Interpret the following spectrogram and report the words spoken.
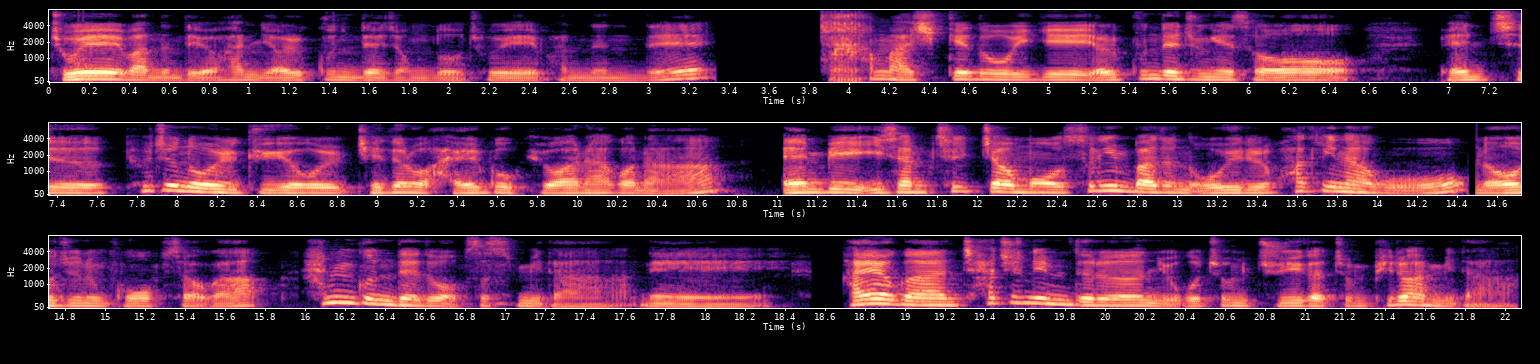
조회해 봤는데요. 한 10군데 정도 조회해 봤는데 참 아쉽게도 이게 10군데 중에서 벤츠 표준 오일 규격을 제대로 알고 교환하거나 MB237.5 승인받은 오일을 확인하고 넣어주는 공업사가 한 군데도 없었습니다. 네. 하여간 차주님들은 요거 좀 주의가 좀 필요합니다.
